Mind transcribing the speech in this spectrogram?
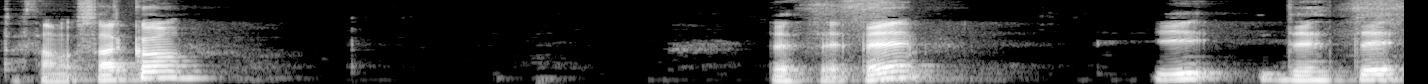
Trazamos arco desde B y desde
